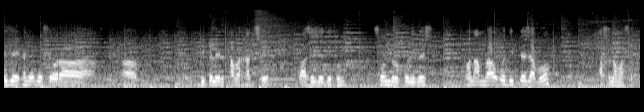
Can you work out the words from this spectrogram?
এই যে এখানে বসে ওরা বিকেলের খাবার খাচ্ছে। প্লাস এই যে দেখুন, সুন্দর পরিবেশ। এখন আমরা ওই দিকটায় যাব। আসুন আমার সাথে।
